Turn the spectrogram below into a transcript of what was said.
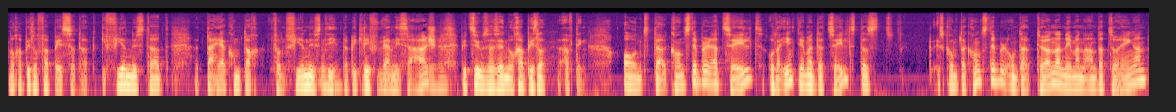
noch ein bisschen verbessert hat, gefirnist hat. Daher kommt auch von Firnis mhm. der Begriff Vernissage, mhm. beziehungsweise noch ein bisschen auf den. Und der Constable erzählt, oder irgendjemand erzählt, dass es kommt der Constable und der Turner nebeneinander zu hängen.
